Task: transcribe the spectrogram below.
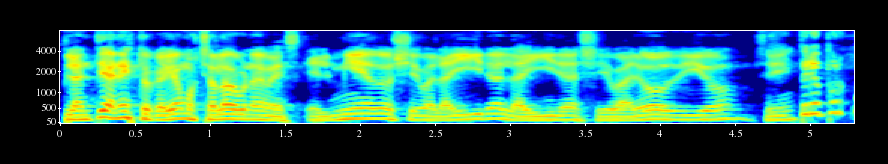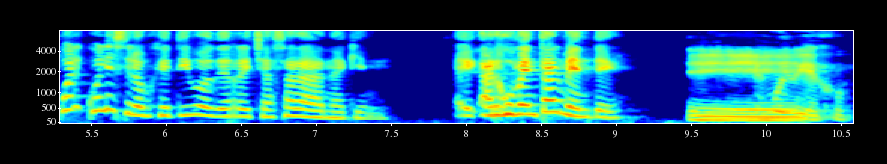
Plantean esto que habíamos charlado una vez. El miedo lleva a la ira, la ira lleva al odio. ¿sí? Pero ¿por cuál, ¿cuál es el objetivo de rechazar a Anakin? Eh, argumentalmente. Eh, Es muy viejo.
